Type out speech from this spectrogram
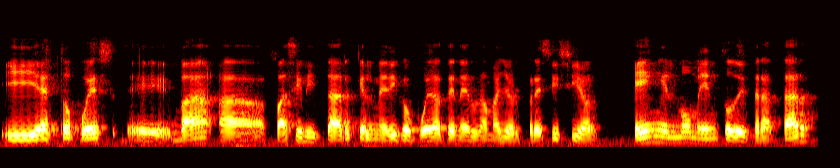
Y esto pues eh, va a facilitar que el médico pueda tener una mayor precisión en el momento de tratar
